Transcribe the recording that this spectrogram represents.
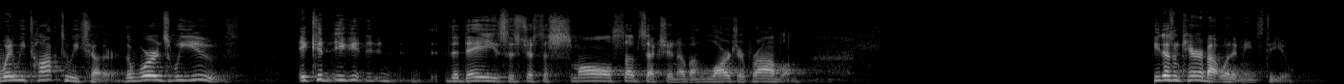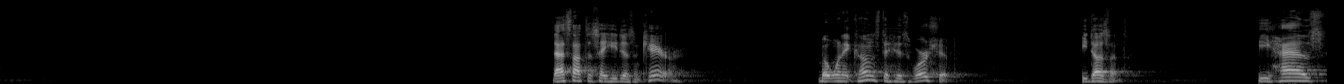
way we talk to each other, the words we use. It could, could, the days is just a small subsection of a larger problem. He doesn't care about what it means to you. That's not to say he doesn't care. But when it comes to his worship, he doesn't. He has,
